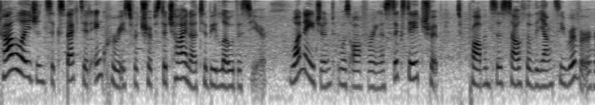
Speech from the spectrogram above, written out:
Travel agents expected inquiries for trips to China to be low this year. One agent was offering a six day trip to provinces south of the Yangtze River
